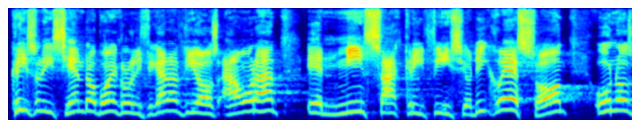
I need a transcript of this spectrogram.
Cristo diciendo, voy a glorificar a Dios ahora en mi sacrificio. Dijo eso unos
